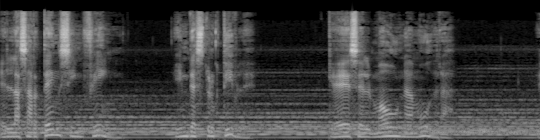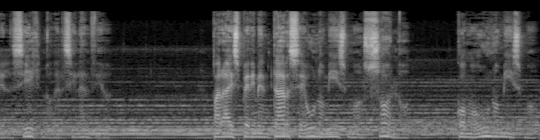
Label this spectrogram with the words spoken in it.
en la sartén sin fin, indestructible, que es el Mouna Mudra, el signo del silencio para experimentarse uno mismo solo como uno mismo.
